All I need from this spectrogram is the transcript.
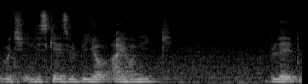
which in this case will be your Ironic blade.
